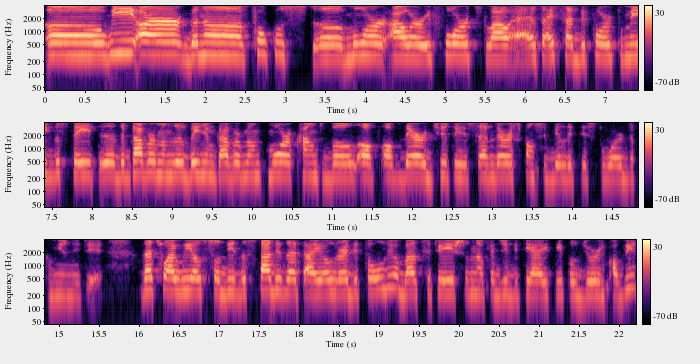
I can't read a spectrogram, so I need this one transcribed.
Uh, we are gonna focus uh, more our efforts, as I said before, to make the state, uh, the government, the Albanian government, more accountable of, of their duties and their responsibilities toward the community that's why we also did the study that I already told you about situation of LGBTI people during COVID.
